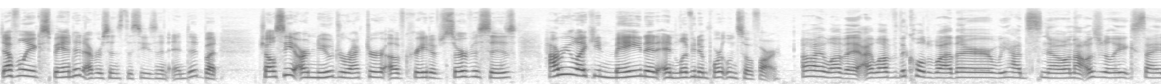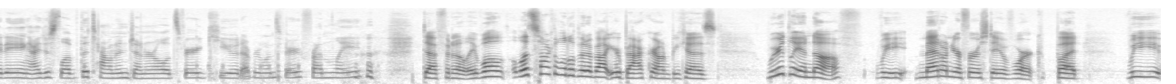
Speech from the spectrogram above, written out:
definitely expanded ever since the season ended. But Chelsea, our new director of creative services, how are you liking Maine and, and living in Portland so far? Oh, I love it. I love the cold weather. We had snow, and that was really exciting. I just love the town in general. It's very cute. Everyone's very friendly. Definitely. Well, let's talk a little bit about your background because, weirdly enough, we met on your first day of work, but we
